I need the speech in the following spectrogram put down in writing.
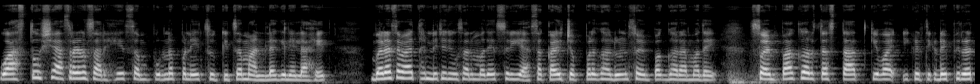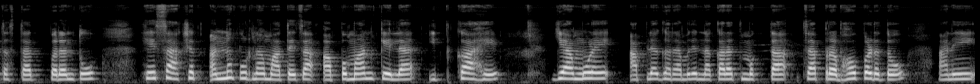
वास्तुशास्त्रानुसार हे संपूर्णपणे चुकीचं मानलं गेलेलं आहे. बऱ्याच वेळा थंडीच्या दिवसांमध्ये स्त्रिया सकाळी चप्पल घालून स्वयंपाकघरामध्ये स्वयंपाक करत असतात किंवा इकडे तिकडे फिरत असतात. परंतु हे साक्षात अन्नपूर्णा मातेचा अपमान केल्या इतकं आहे. यामुळे आपल्या घरामध्ये नकारात्मकताचा प्रभाव पडतो आणि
